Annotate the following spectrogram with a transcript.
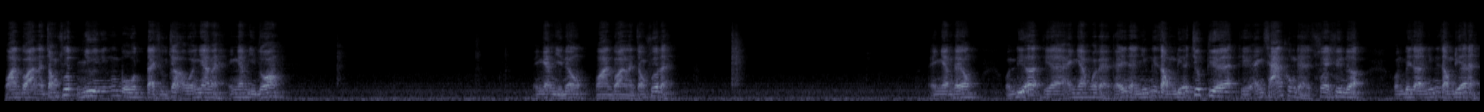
hoàn toàn là trong suốt như những bộ hột tài chủ chợ của anh em này. Anh em nhìn rõ không? Anh em nhìn đâu hoàn toàn là trong suốt này. Anh em thấy không? Còn đĩa thì anh em có thể thấy là những cái dòng đĩa trước kia ấy, thì ánh sáng không thể xoay xuyên được. Còn bây giờ những cái dòng đĩa này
